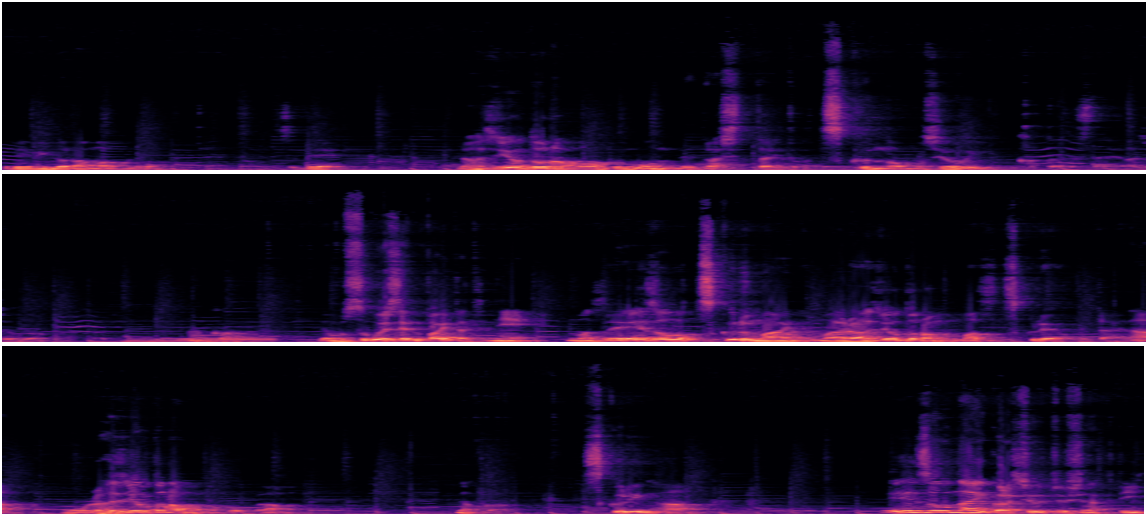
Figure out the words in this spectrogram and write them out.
テレビドラマ部門みたいなやつでラジオドラマ部門で出したりとか作るの面白いかったですねラジオドラマなんかでもすごい先輩たちにまず映像を作る前にお前ラジオドラマまず作れよみたいな。もうラジオドラマの方がなんか作りが映像ないから集中しなくていい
